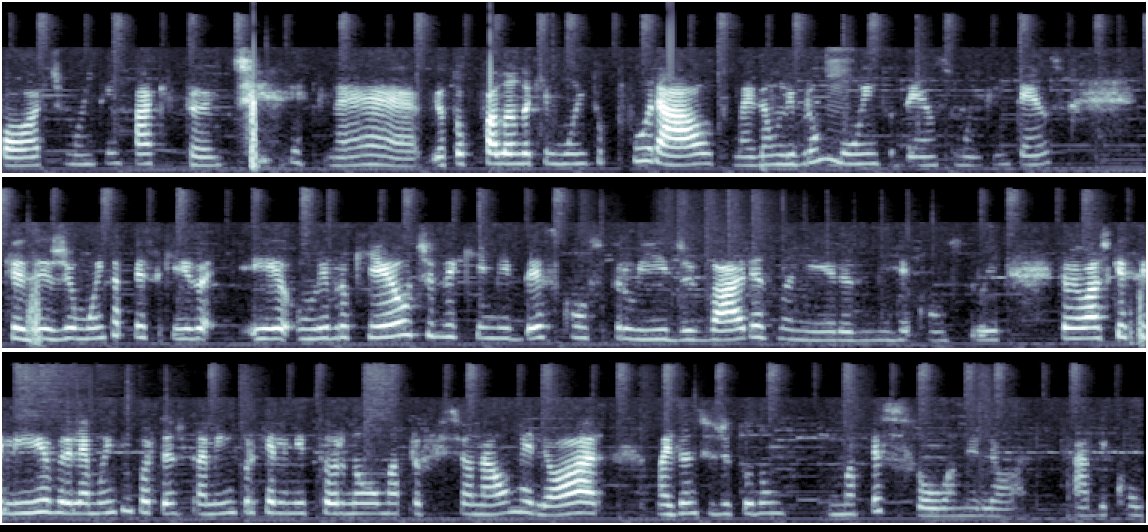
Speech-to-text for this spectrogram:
forte, muito impactante, né? Eu estou falando aqui muito por alto, mas é um livro muito denso, muito intenso, que exigiu muita pesquisa e um livro que eu tive que me desconstruir de várias maneiras, me reconstruir. Então, eu acho que esse livro ele é muito importante para mim porque ele me tornou uma profissional melhor, mas antes de tudo, um, uma pessoa melhor, sabe? Com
